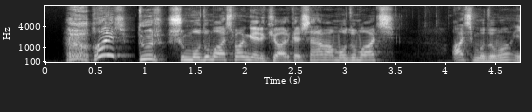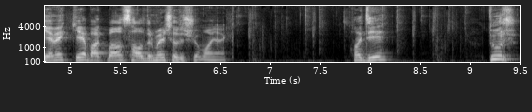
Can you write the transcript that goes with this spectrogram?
Hayır. Dur. Şu modumu açmam gerekiyor arkadaşlar. Hemen modumu aç. Aç modumu. Yemek ye. Bak bana saldırmaya çalışıyor manyak. Hadi. Dur.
